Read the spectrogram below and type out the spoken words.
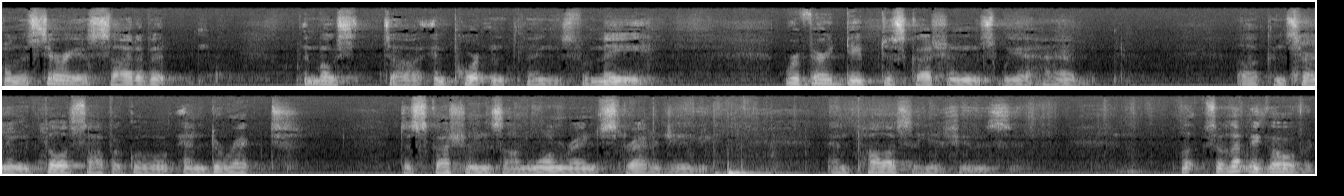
the serious side of it, the most uh, important things for me were very deep discussions we had uh, concerning philosophical and direct discussions on long range strategy and policy issues. So let me go over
